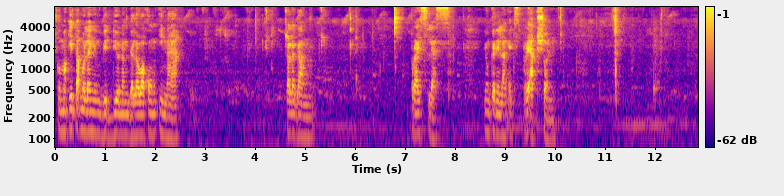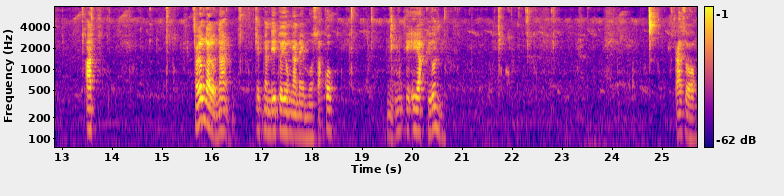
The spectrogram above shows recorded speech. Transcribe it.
kung makita mo lang yung video ng dalawa kong ina, talagang priceless yung kanilang reaction. At lalong lalo na, if nandito yung nanay mo sa ko, mm, iiyak yun. Kaso,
